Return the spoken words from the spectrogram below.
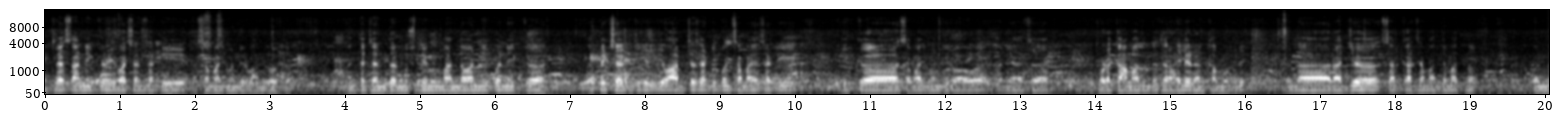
इथल्या स्थानिक रहिवाशांसाठी समाज मंदिर बांधलं होतं. आणि त्याच्यानंतर मुस्लिम बांधवांनी पण एक अपेक्षा व्यक्त केली किंवा आमच्यासाठी पण समाजासाठी एक समाज मंदिर व्हावं आणि आज थोडं काम अजून त्याचं राहिले रंगकाम वगैरे. पण राज्य सरकारच्या माध्यमातून आपण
